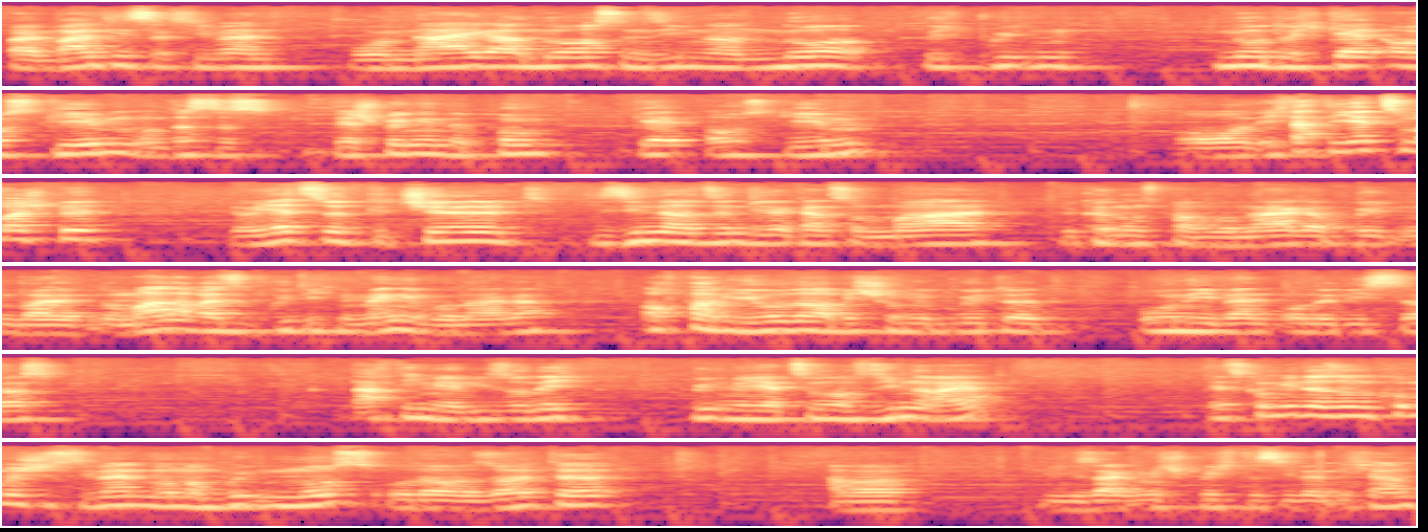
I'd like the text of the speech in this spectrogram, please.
beim Valentinstags-Event, wo Niger nur aus den Siebenern, nur durch Brüten, nur durch Geld ausgeben. Und das ist der springende Punkt, Geld ausgeben. Und ich dachte jetzt zum Beispiel, jetzt wird gechillt, die Siebener sind wieder ganz normal, wir können uns ein paar Vonaga brüten, weil normalerweise brüte ich eine Menge Vonaga. Auch Pariole habe ich schon gebrütet, ohne Event, ohne dies, das. Dachte ich mir, wieso nicht? Brüten wir jetzt nur noch 7 Eier. Jetzt kommt wieder so ein komisches Event, wo man brüten muss oder sollte. Aber wie gesagt, mich spricht das Event nicht an.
